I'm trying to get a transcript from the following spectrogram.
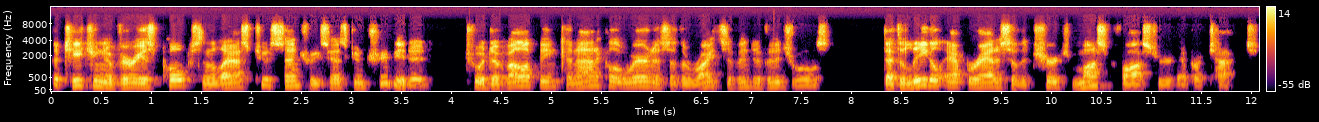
The teaching of various popes in the last two centuries has contributed to a developing canonical awareness of the rights of individuals that the legal apparatus of the church must foster and protect.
